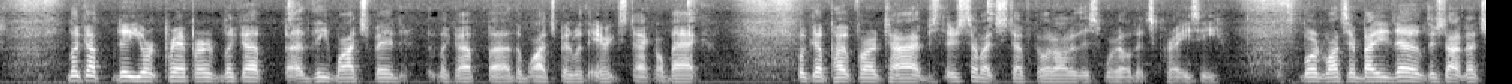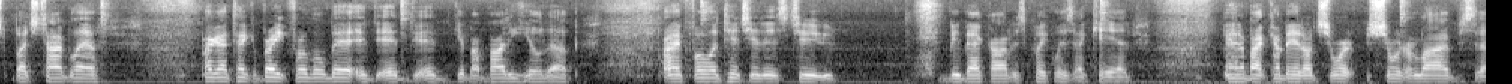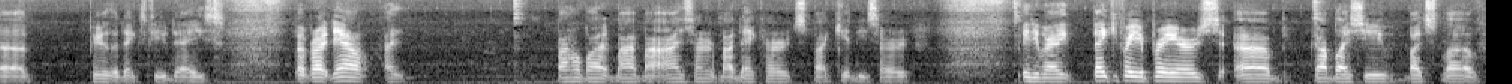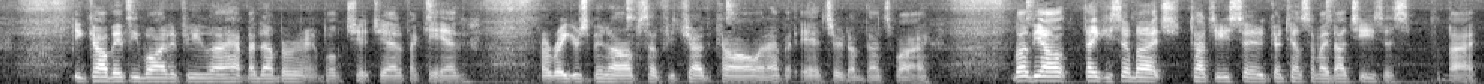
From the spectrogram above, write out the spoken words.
Look up New York Prepper. Look up uh, The Watchman. Look up uh, The Watchman with Erick Stakelbeck look up Hope for Our Times. There's so much stuff going on in this world. It's crazy. Lord wants everybody to know there's not much much time left. I got to take a break for a little bit and, and, and get my body healed up. My full intention is to be back on as quickly as I can. And I might come in on short, shorter lives uh, here the next few days. But right now, I my whole body, my, my eyes hurt, my neck hurts, my kidneys hurt. Anyway, thank you for your prayers. Um, God bless you. Much love. You can call me if you want, if you uh, have my number, and we'll chit chat if I can. My ringer's been off, so if you tried to call and I haven't answered them, that's why. Love y'all. Thank you so much. Talk to you soon. Go tell somebody about Jesus. Bye.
